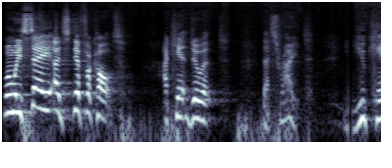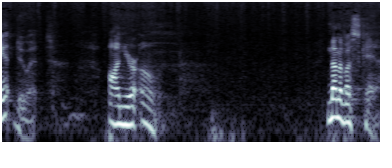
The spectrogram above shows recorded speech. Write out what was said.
when we say it's difficult, I can't do it, that's right. You can't do it on your own. None of us can.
